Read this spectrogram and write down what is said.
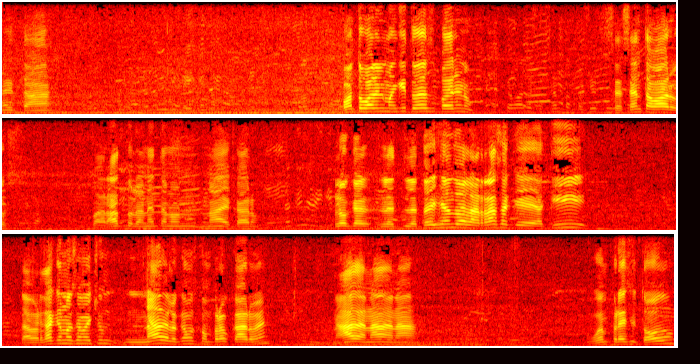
Ahí está. ¿Cuánto vale el manguito de esos, padrino? Este vale 60 pesitos. 60 varos. Barato, la neta, no nada de caro. Lo que le, estoy diciendo a la raza que aquí, la verdad que no se me ha hecho nada de lo que hemos comprado caro, ¿eh? Nada, nada, nada. Buen precio y todo.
